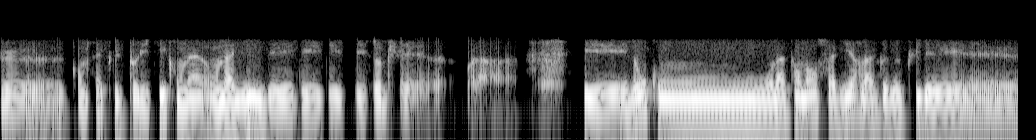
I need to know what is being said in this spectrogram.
que qu'on ne fait plus de politique, on, a, on anime des, des, des, des objets. Euh, voilà. Et, donc, on, a tendance à dire là que depuis les,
